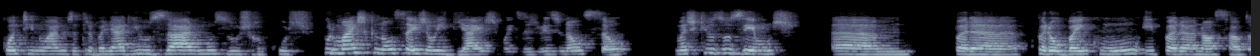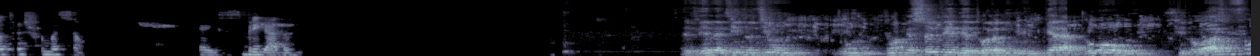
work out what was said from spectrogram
continuarmos a trabalhar e usarmos os recursos, por mais que não sejam ideais, muitas vezes não são, mas que os usemos um, para, para o bem comum e para a nossa autotransformação. É isso. Obrigada. Vê, né, vindo de, um, de, um, de uma pessoa empreendedora, um imperador, um filósofo,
